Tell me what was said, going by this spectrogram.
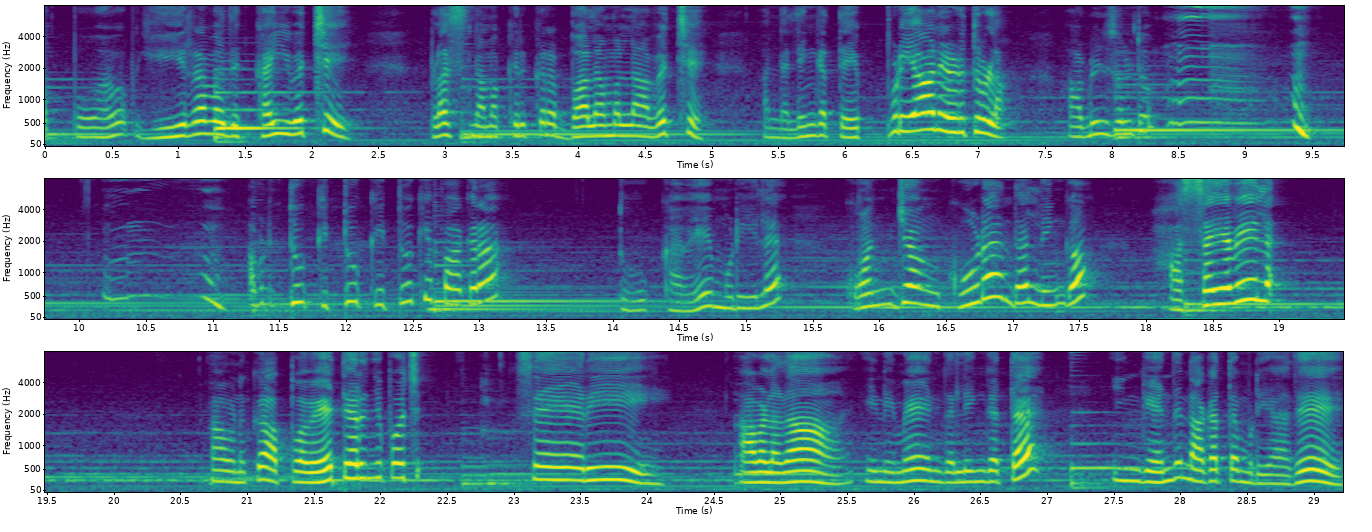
அப்போது இருபது கை வச்சு ப்ளஸ் நமக்கு இருக்கிற பலமெல்லாம் வச்சு அந்த லிங்கத்தை எப்படியானு எடுத்துடலாம் அப்படின்னு சொல்லிட்டு அப்படி தூக்கி தூக்கி தூக்கி பார்க்குறா. தூக்கவே முடியல. கொஞ்சம் கூட அந்த லிங்கம் அசையவே இல்லை. அவனுக்கு அப்போவே தெரிஞ்சு போச்சு. சரி அவ்வளோதான் இனிமே இந்த லிங்கத்தை இங்கேருந்து நகர்த்த முடியாது.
